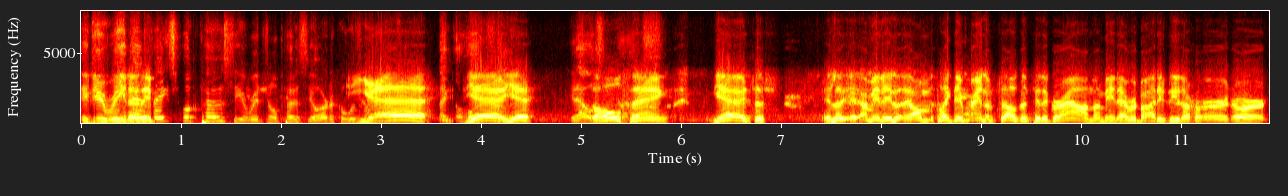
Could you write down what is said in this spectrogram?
Did you read You know, that they- Facebook post? The original post, the article was. Yeah, Like the whole yeah, thing? yeah. Yeah, The whole nuts. thing. Yeah, it's just. It look. I mean, it almost like they ran themselves into the ground. I mean, everybody's either hurt or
